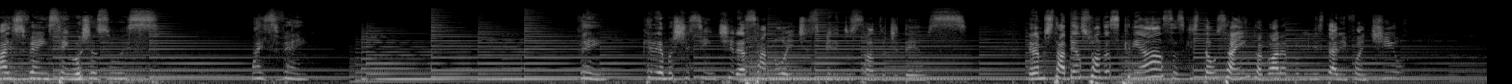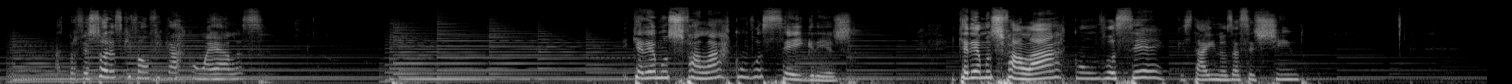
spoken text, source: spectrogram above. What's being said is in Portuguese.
Mas vem, Senhor Jesus. Mas vem. Vem. Queremos te sentir essa noite, Espírito Santo de Deus. Queremos estar abençoando as crianças que estão saindo agora para o Ministério Infantil. As professoras que vão ficar com elas. E queremos falar com você, igreja. E queremos falar com você que está aí nos assistindo.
